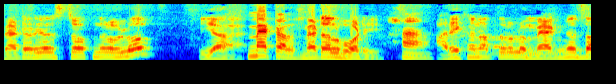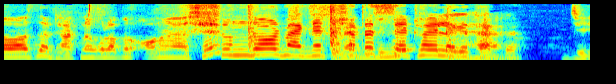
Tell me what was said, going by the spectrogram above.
ম্যাটেরিয়ালসটা আপনার হলো ইয়া মেটাল মেটাল বডি হ্যাঁ। আর এখানে আপনার হলো ম্যাগনেট দেওয়া আছে ঢাকনাগুলো আপনার অনায়াসে সুন্দর ম্যাগনেটের সাথে সেট হয়ে লেগে হ্যাঁ, থাকবে। জি।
